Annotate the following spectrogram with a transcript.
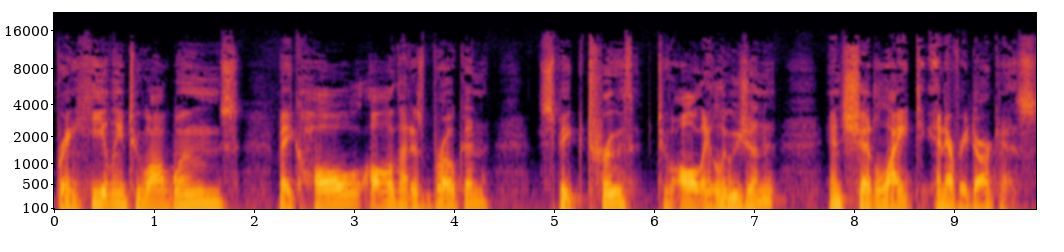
Bring healing to all wounds, make whole all that is broken, speak truth to all illusion, and shed light in every darkness,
